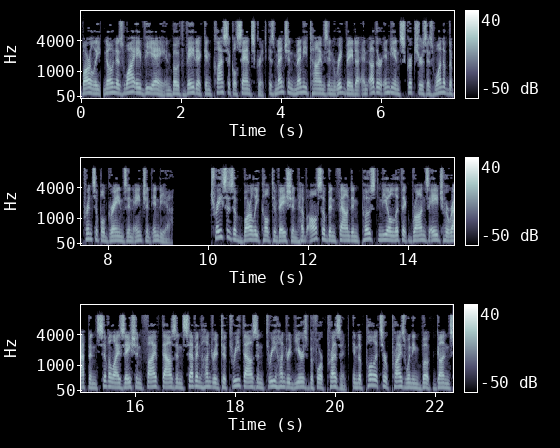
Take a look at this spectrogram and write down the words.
Barley known as Yava in both Vedic and classical Sanskrit is mentioned many times in Rigveda and other Indian scriptures as one of the principal grains in ancient India. Traces of barley cultivation have also been found in post-Neolithic Bronze Age Harappan civilization 5700 to 3300 years before present. In the Pulitzer Prize-winning book Guns,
